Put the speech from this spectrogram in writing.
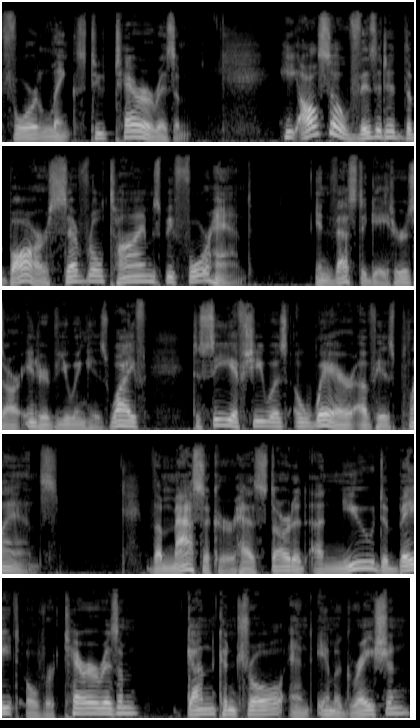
for links to terrorism. He also visited the bar several times beforehand. Investigators are interviewing his wife to see if she was aware of his plans. The massacre has started a new debate over terrorism, gun control, and immigration.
